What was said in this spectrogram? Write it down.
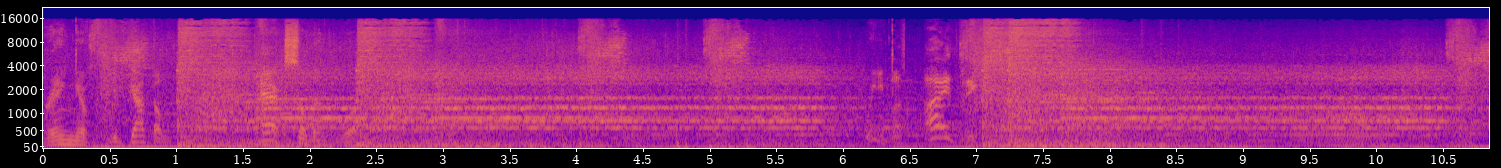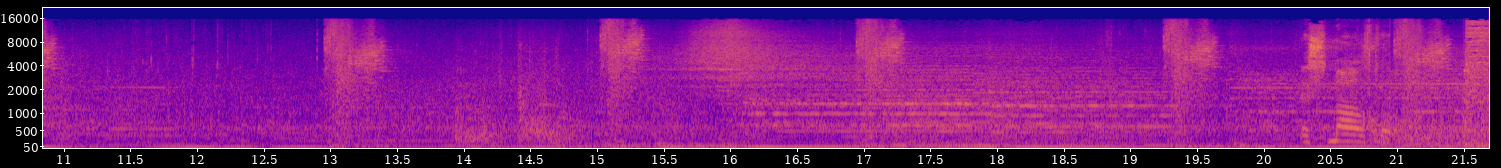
Ring of... You've got the... Excellent work. We must... I think... A small force.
